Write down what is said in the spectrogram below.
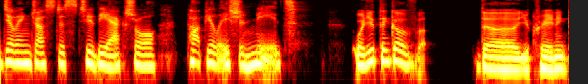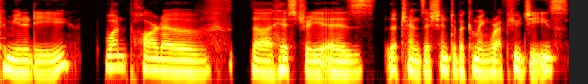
doing justice to the actual population needs. When you think of the Ukrainian community, one part of the history is the transition to becoming refugees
